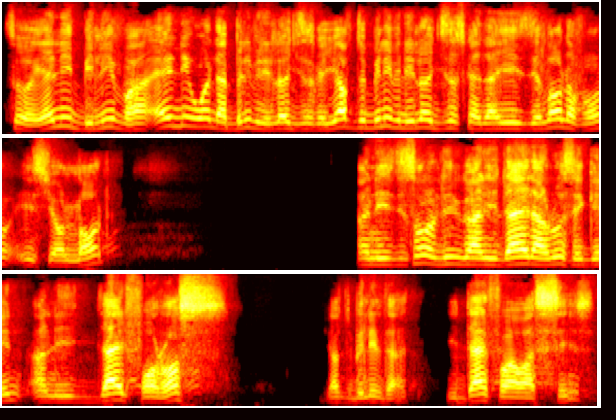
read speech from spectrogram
So any believer, anyone that believes in the Lord Jesus Christ, you have to believe in the Lord Jesus Christ that He is the Lord of all, is your Lord. And He's the Son of the living God, and He died and rose again, and He died for us. You have to believe that. He died for our sins.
